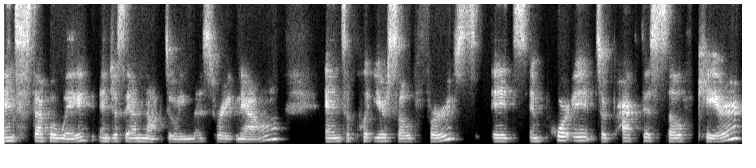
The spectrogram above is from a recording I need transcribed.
and step away and just say, I'm not doing this right now, and to put yourself first. It's important to practice self care.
